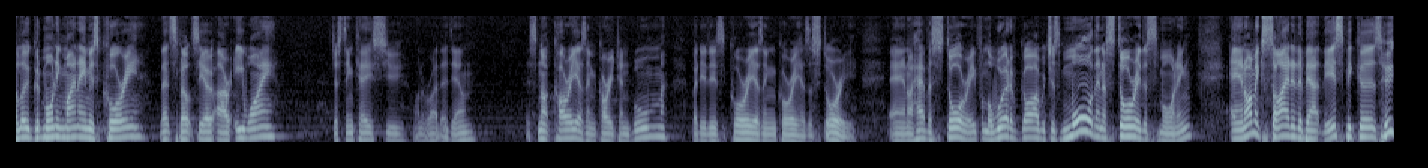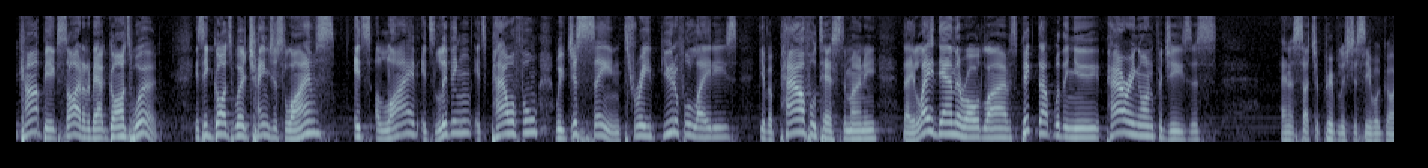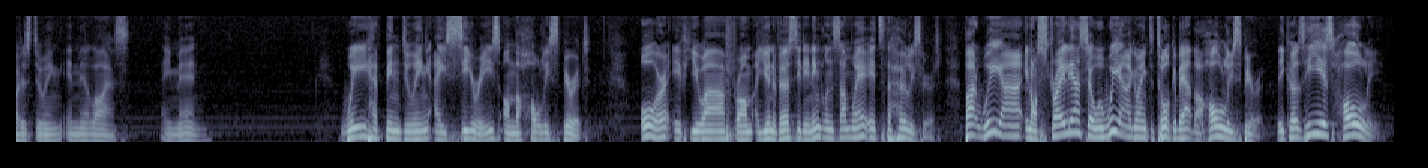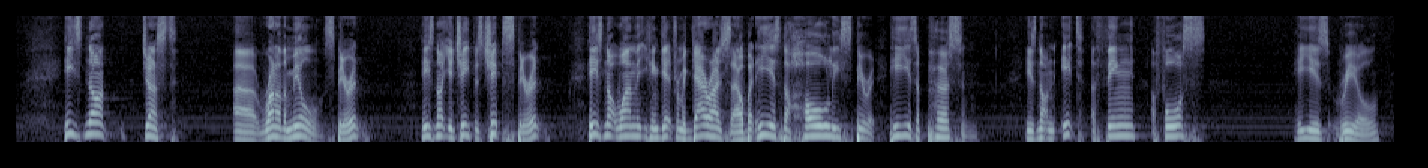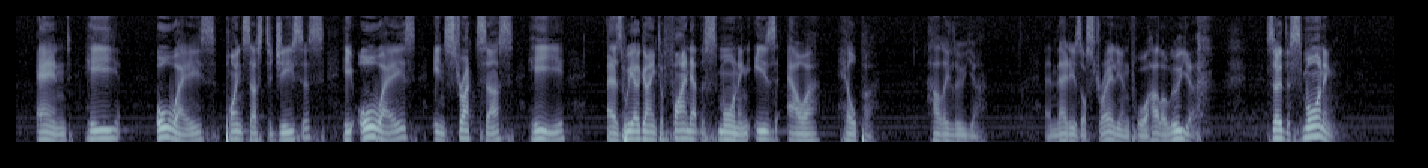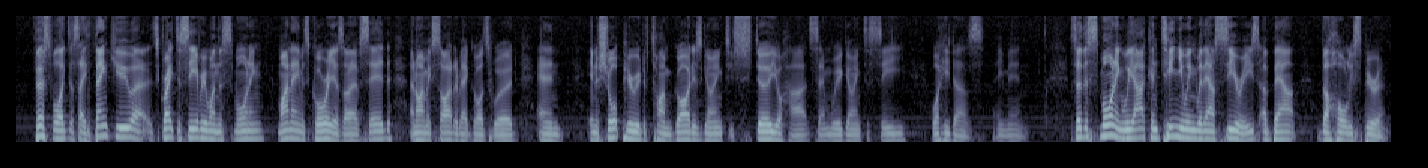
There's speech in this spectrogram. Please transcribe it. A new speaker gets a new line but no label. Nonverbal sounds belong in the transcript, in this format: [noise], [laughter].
Hello, good morning. My name is Corey. That's spelled C O R E Y, just in case you want to write that down. It's not Corey as in Corrie ten Boom, but it is Corey as in Corey has a story. And I have a story from the Word of God, which is more than a story this morning. And I'm excited about this because who can't be excited about God's Word? You see, God's Word changes lives. It's alive, it's living, it's powerful. We've just seen three beautiful ladies give a powerful testimony. They laid down their old lives, picked up with the new, powering on for Jesus. And it's such a privilege to see what God is doing in their lives. Amen. We have been doing a series on the Holy Spirit. Or if you are from a university in England somewhere, it's the Holy Spirit. But we are in Australia, so we are going to talk about the Holy Spirit because He is holy. He's not just Uh, a run of the mill spirit, He's not your cheapest chips spirit. He's not one that you can get from a garage sale, but He is the Holy Spirit. He is a person. He is not an it, a thing, a force. He is real and He always points us to Jesus. He always instructs us. He, as we are going to find out this morning, is our helper. Hallelujah. And that is Australian for hallelujah. [laughs] So this morning, First of all, I'd like to say thank you. Uh, it's great to see everyone this morning. My name is Corey, as I have said, and I'm excited about God's word. And in a short period of time, God is going to stir your hearts, and we're going to see what He does. Amen. So this morning, we are continuing with our series about the Holy Spirit.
